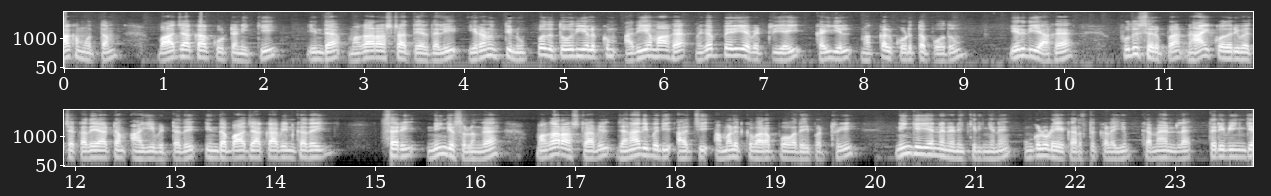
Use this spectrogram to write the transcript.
ஆக மொத்தம் பாஜக கூட்டணிக்கு இந்த மகாராஷ்டிரா தேர்தலில் இருநூத்தி முப்பது தொகுதிகளுக்கும் அதிகமாக மிகப்பெரிய வெற்றியை கையில் மக்கள் கொடுத்த போதும் இறுதியாக புது செருப்ப நாய் கொதறி வச்ச கதையாட்டம் ஆகிவிட்டது இந்த பாஜகவின் கதை. சரி நீங்கள் சொல்லுங்கள் மகாராஷ்டிராவில் ஜனாதிபதி ஆட்சி அமலுக்கு வரப்போவதை பற்றி நீங்கள் என்ன நினைக்கிறீங்கன்னு உங்களுடைய கருத்துக்களையும் கமெண்டில் தெரிவிங்க.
